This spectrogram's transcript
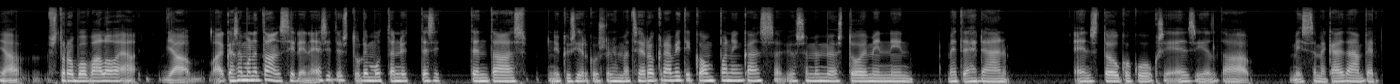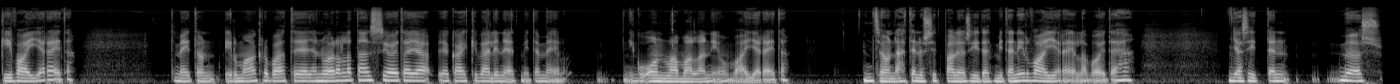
ja strobovaloa ja, ja aika semmoinen tanssillinen esitys tuli, mutta nyt sitten taas nykysirkusryhmä Zero Gravity Companyn kanssa, jossa mä myös toimin, niin me tehdään ensi toukokuuksi ensi iltaa, missä me käytetään pelkkiä vaijereita. Meitä on ilma-akrobaatteja ja nuoralla tanssijoita ja, ja kaikki välineet, mitä meillä niin kuin on lavalla, niin on vaijereita. Se on lähtenyt sitten paljon siitä, että mitä niillä vaijereilla voi tehdä. Ja sitten myös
